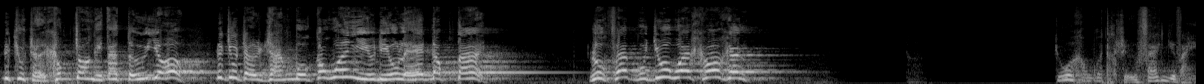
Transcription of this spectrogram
Đức Chúa Trời không cho người ta tự do, Đức Chúa Trời ràng buộc có quá nhiều điều lệ độc tài. Luật pháp của Chúa quá khó khăn. Chúa không có thật sự phán như vậy.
